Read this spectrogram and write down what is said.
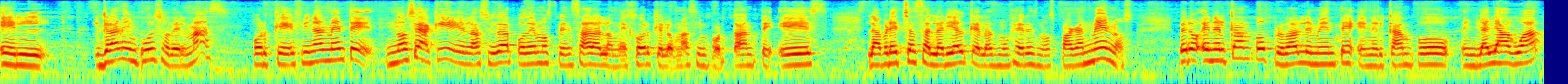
el gran impulso del MAS, porque finalmente, no sé, aquí en la ciudad podemos pensar a lo mejor que lo más importante es la brecha salarial que las mujeres nos pagan menos, pero en el campo, probablemente en el campo, en Yayagua,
